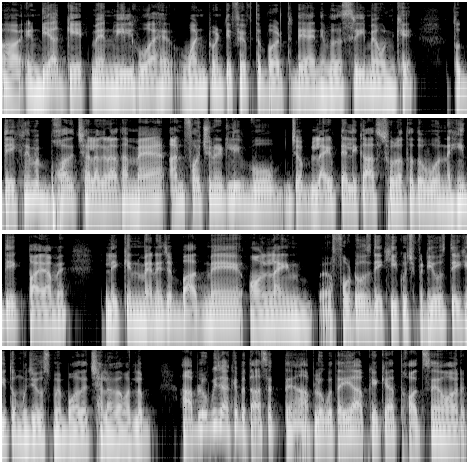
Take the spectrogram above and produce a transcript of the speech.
इंडिया गेट में अनवील हुआ है। One twenty fifth birthday anniversary में उनके। तो देखने में बहुत अच्छा लग रहा था। मैं अनफॉर्चुनेटली वो जब लाइव टेलीकास्ट हो रहा था तो वो नहीं देख पाया मैं। लेकिन मैंने जब बाद में ऑनलाइन फ़ोटोज़ देखी कुछ वीडियोस देखी तो मुझे उसमें बहुत अच्छा लगा। मतलब आप लोग भी जाके बता सकते हैं। आप लोग बताइए आपके क्या थॉट्स हैं और आ,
